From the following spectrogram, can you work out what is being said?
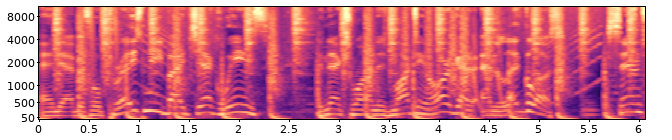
And there before Praise Me by Jack Wins. The next one is Marten Hørger and LittGloss. Sent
